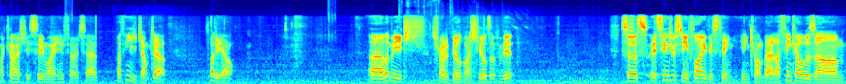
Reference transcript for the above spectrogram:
I can't actually see my info tab. I think he jumped out. Bloody hell. Uh, let me try to build my shields up a bit. So it's it's interesting flying this thing in combat. I think I was um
